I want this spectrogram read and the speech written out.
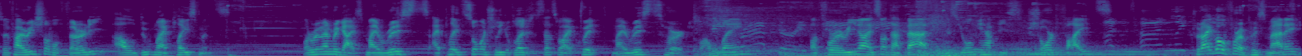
So if I reach level 30, I'll do my placements. But remember guys, my wrists, I played so much League of Legends, that's why I quit. My wrists hurt while playing. But for Arena, it's not that bad, because you only have these short fights. Should I go for a Prismatic?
